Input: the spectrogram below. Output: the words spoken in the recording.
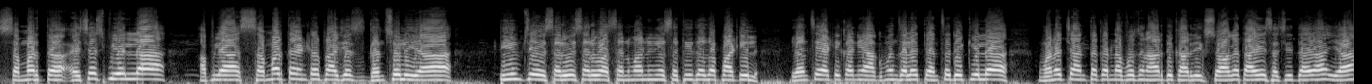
समर्थ एस एस पी एलला आपल्या समर्थ एंटरप्राइजेस घनसोली या टीमचे सर्व सर्व सन्माननीय सतीदादा पाटील यांचं या ठिकाणी आगमन झालं त्यांचं देखील मनाच्या अंतकरणापासून हार्दिक हार्दिक स्वागत आहे. सतीशदादा या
